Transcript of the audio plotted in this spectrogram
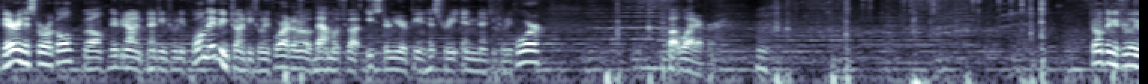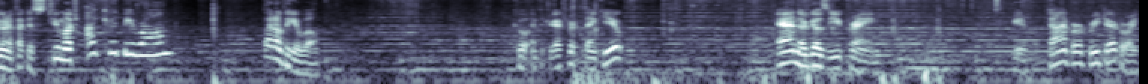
Very historical. Well, maybe not in 1924. Well, maybe in 2024. I don't know that much about Eastern European history in 1924. But whatever. Don't think it's really going to affect us too much. I could be wrong, but I don't think it will. Cool, infantry expert, thank you. And there goes the Ukraine. Beautiful. Time for free territory.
